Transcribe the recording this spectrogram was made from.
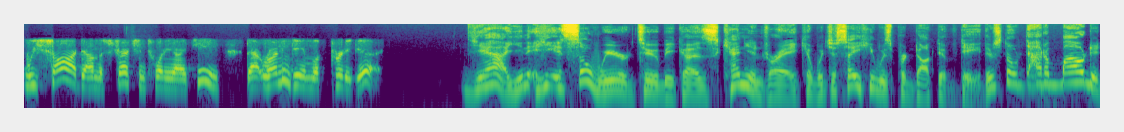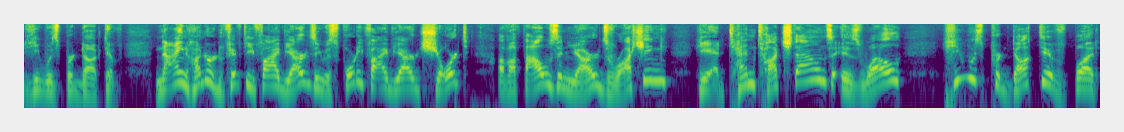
we saw down the stretch in 2019 that running game looked pretty good. Yeah, you know, he is so weird too because Kenyan Drake, would you say he was productive, D? There's no doubt about it. He was productive. 955 yards. He was 45 yards short of a 1,000 yards rushing. He had 10 touchdowns as well. He was productive, but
